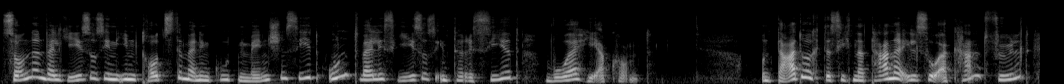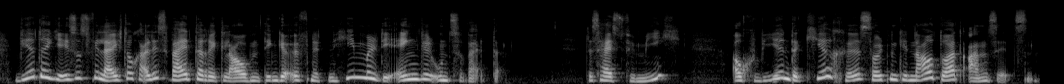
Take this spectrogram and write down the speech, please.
sondern weil Jesus in ihm trotzdem einen guten Menschen sieht und weil es Jesus interessiert, wo er herkommt. Und dadurch, dass sich Nathanael so erkannt fühlt, wird er Jesus vielleicht auch alles weitere glauben, den geöffneten Himmel, die Engel und so weiter. Das heißt für mich, auch wir in der Kirche sollten genau dort ansetzen.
